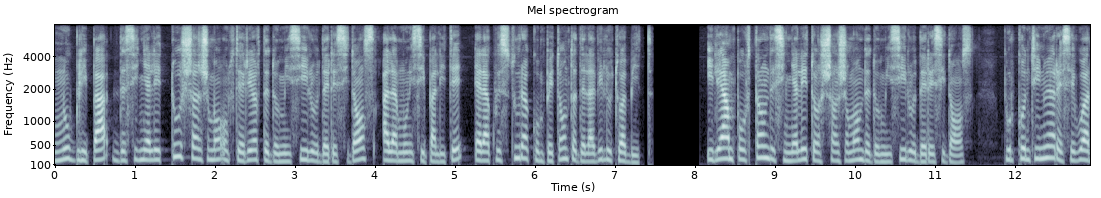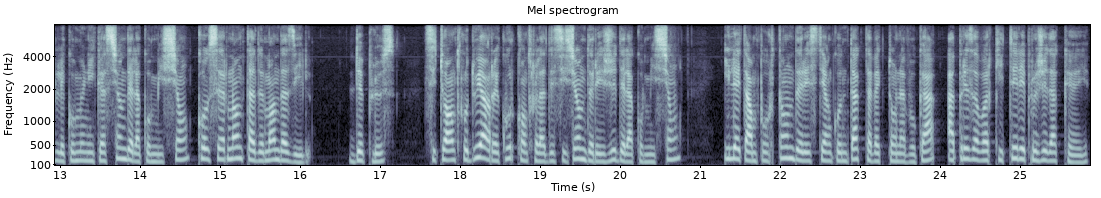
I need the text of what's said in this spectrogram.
N'oublie pas de signaler tout changement ultérieur de domicile ou de résidence à la municipalité et à la questura compétente de la ville où tu habites. Il est important de signaler ton changement de domicile ou de résidence pour continuer à recevoir les communications de la Commission concernant ta demande d'asile. De plus, si tu as introduit un recours contre la décision de rejet de la Commission, il est important de rester en contact avec ton avocat après avoir quitté les projets d'accueil,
